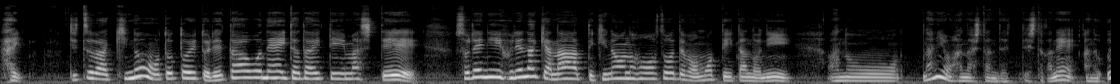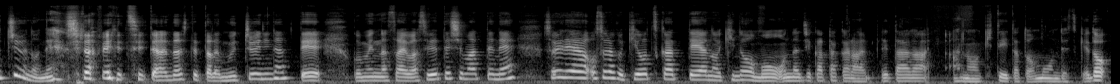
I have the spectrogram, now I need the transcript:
はい。実は昨日おとといとレターをねいただいていましてそれに触れなきゃなって昨日の放送でも思っていたのにあの何を話したんでしたかね？あの宇宙のね 調べについて話してたら夢中になってごめんなさい忘れてしまってね。それでおそらく気を使ってあの昨日も同じ方からレターがあの来ていたと思うんですけど。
